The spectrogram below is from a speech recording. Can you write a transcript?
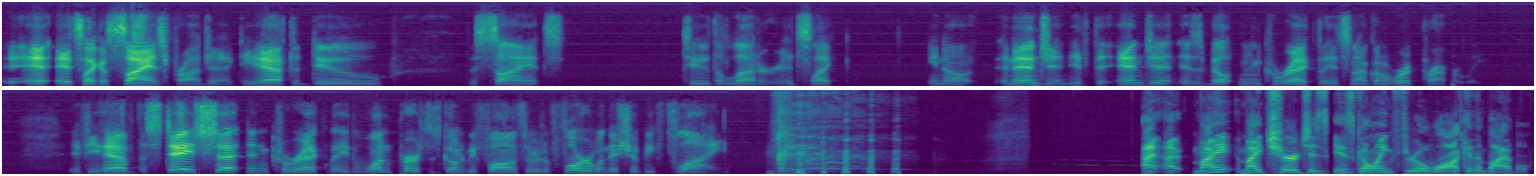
It, it's like a science project. You have to do the science to the letter. It's like, you know, an engine. If the engine is built incorrectly, it's not going to work properly. If you have the stage set incorrectly, one person's going to be falling through the floor when they should be flying. I, I my my church is is going through a walk in the Bible.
